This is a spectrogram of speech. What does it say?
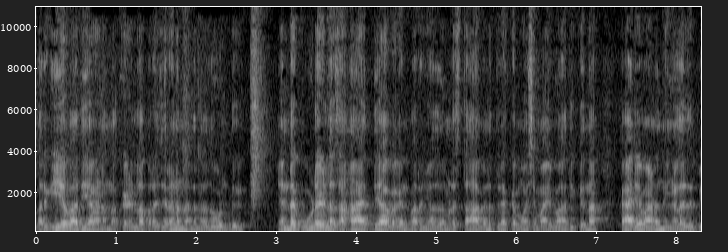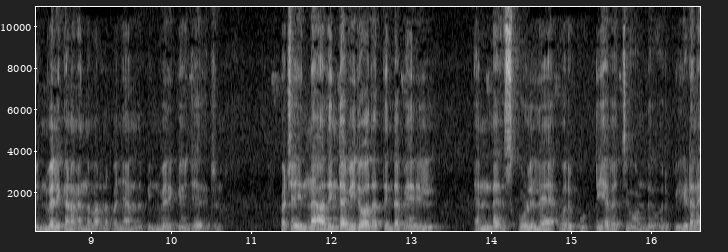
വർഗീയവാദിയാണെന്നൊക്കെയുള്ള പ്രചരണം നടന്നതുകൊണ്ട് എന്റെ കൂടെയുള്ള സഹാധ്യാപകൻ പറഞ്ഞു അത് നമ്മുടെ സ്ഥാപനത്തിനൊക്കെ മോശമായി ബാധിക്കുന്ന കാര്യമാണ്. നിങ്ങളത് പിൻവലിക്കണമെന്ന് പറഞ്ഞപ്പോൾ ഞാനത് പിൻവലിക്കുകയും ചെയ്തിട്ടുണ്ട്. പക്ഷേ ഇന്ന് അതിന്റെ വിരോധത്തിന്റെ പേരിൽ എന്റെ സ്കൂളിലെ ഒരു കുട്ടിയെ വെച്ചുകൊണ്ട് ഒരു പീഡന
